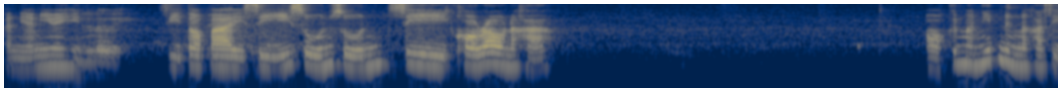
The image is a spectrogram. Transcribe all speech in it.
อันนี้มีไม่เห็นเลย สีต่อไปสี 004 Coral นะคะ ออกขึ้นมานิดนึงนะคะ สี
